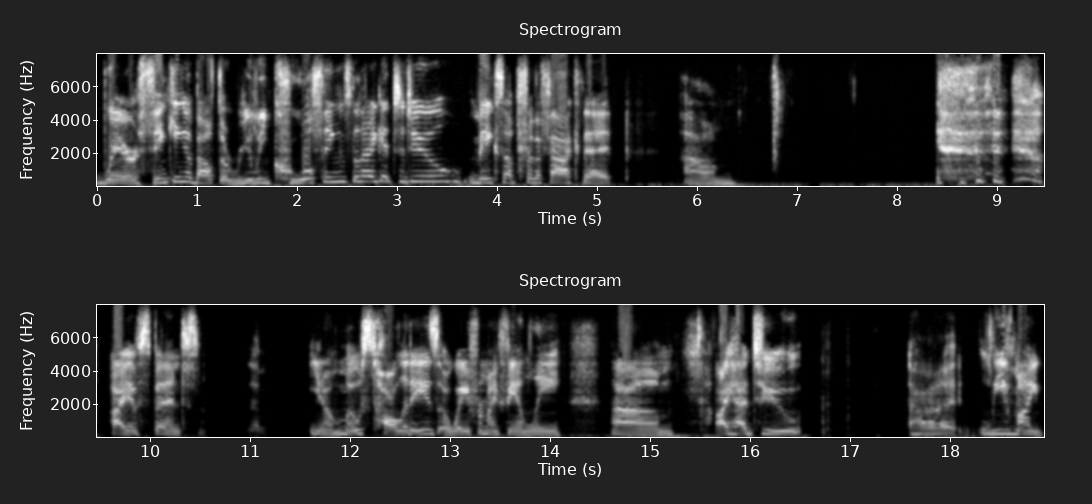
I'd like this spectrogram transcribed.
where thinking about the really cool things that I get to do makes up for the fact that um, I have spent, you know, most holidays away from my family. Um, I had to uh, leave my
